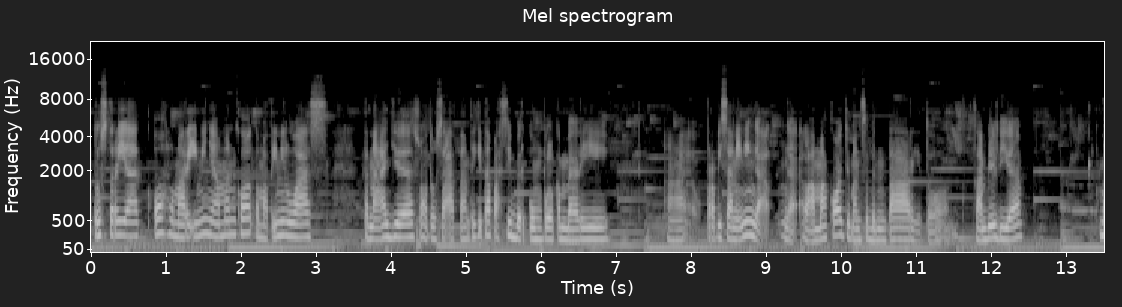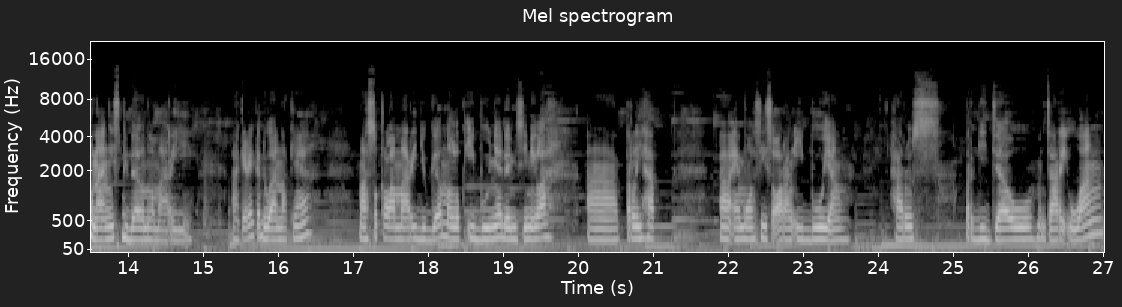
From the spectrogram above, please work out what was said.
Terus teriak, "Oh, lemari ini nyaman kok, tempat ini luas. Tenang aja, suatu saat nanti kita pasti berkumpul kembali." Uh, perpisahan ini nggak nggak lama kok, cuman sebentar gitu. Sambil dia menangis di dalam lemari. Akhirnya kedua anaknya masuk ke lemari juga meluk ibunya dan di sinilah uh, terlihat uh, emosi seorang ibu yang harus pergi jauh mencari uang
